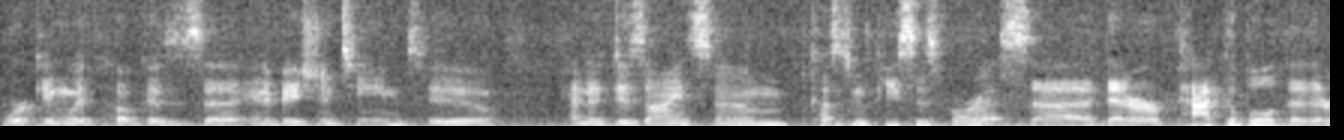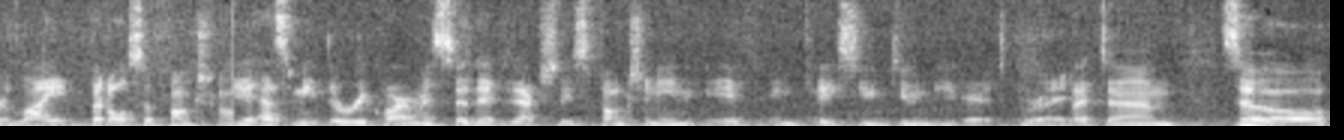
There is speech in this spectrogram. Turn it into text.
working with Hoka's uh, innovation team to kind of design some custom pieces for us uh, that are packable, that are light, but also functional. It has to meet the requirements so that it actually is functioning if in case you do need it. Right. But um, so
